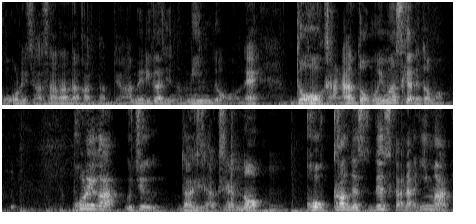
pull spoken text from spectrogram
心に刺さらなかったっていうアメリカ人の民度をねどうかなと思いますけれどもこれが宇宙大作戦の骨幹です。ですから今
